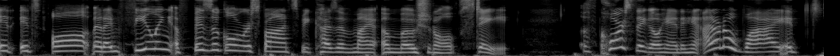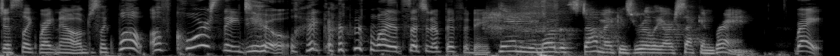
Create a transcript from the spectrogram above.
It, it's all, but I'm feeling a physical response because of my emotional state. Of course they go hand in hand. I don't know why it's just like right now. I'm just like, whoa, of course they do. Like, I don't know why it's such an epiphany. Danny, you know, the stomach is really our second brain. Right,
